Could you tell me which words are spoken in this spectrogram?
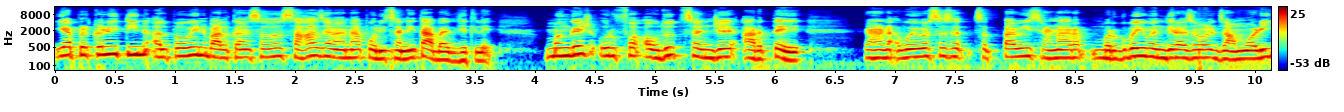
या प्रकरणी तीन अल्पवयीन बालकांसह सहा जणांना पोलिसांनी ताब्यात घेतले. मंगेश उर्फ अवधूत संजय आरते राहणार वयवर्ष सत्तावीस राहणार मरगुबाई मंदिराजवळ जामवाडी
